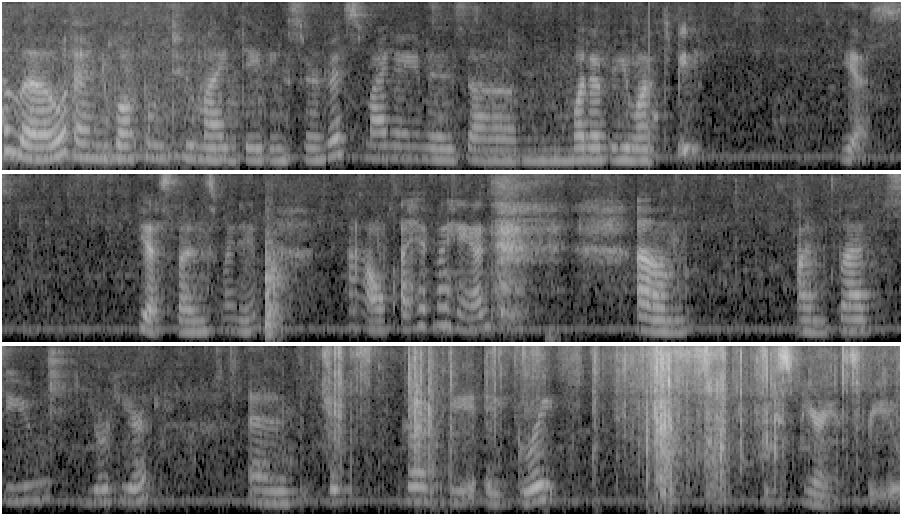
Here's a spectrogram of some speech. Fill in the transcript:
Hello and welcome to my dating service. My name is um, whatever you want it to be. Yes. Yes, that is my name. Ow, I hit my hand. um, I'm glad to see you. You're here. And it's going to be a great experience for you.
